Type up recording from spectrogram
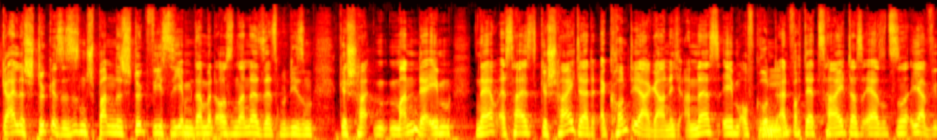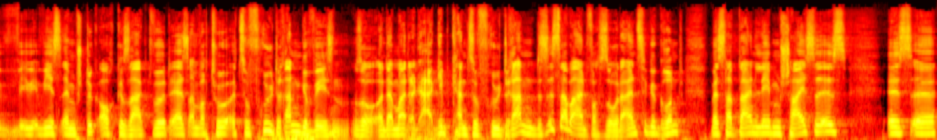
geiles Stück ist, es ist ein spannendes Stück, wie es sich eben damit auseinandersetzt, mit diesem Geschei Mann, der eben, naja, es heißt gescheitert, er konnte ja gar nicht anders, eben aufgrund einfach der Zeit, dass er sozusagen, ja, wie, wie, wie es im Stück auch gesagt wird, er ist einfach zu, zu früh dran gewesen. So, und er meinte, ja, gibt kein zu früh dran. Das ist aber einfach so. Der einzige Grund, weshalb dein Leben scheiße ist, ist äh,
